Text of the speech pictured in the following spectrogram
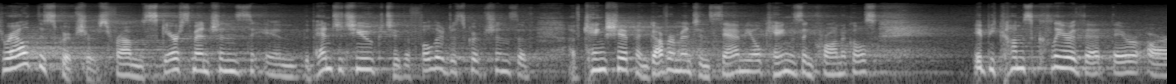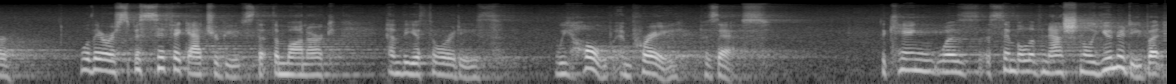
Throughout the scriptures, from scarce mentions in the Pentateuch to the fuller descriptions of, of kingship and government in Samuel, Kings, and Chronicles, it becomes clear that there are well, there are specific attributes that the monarch and the authorities, we hope and pray, possess. The king was a symbol of national unity, but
